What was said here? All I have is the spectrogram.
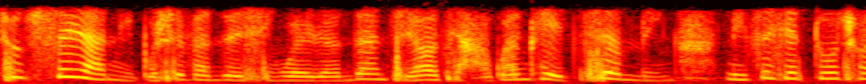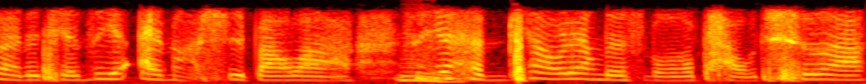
就虽然你不是犯罪行为人，但只要检察官可以证明你这些多出来的钱，这些爱马仕包啊，这些很漂亮的什么跑车啊，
